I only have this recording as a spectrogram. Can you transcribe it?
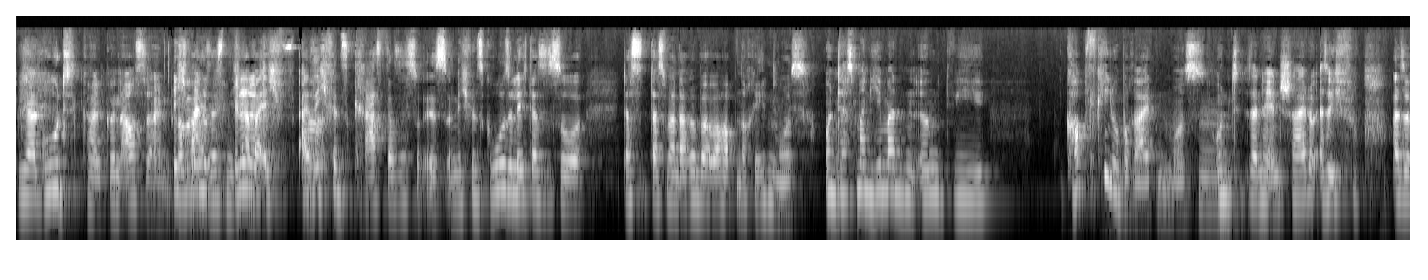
Ja gut, kann, können auch sein. Ich Aber weiß du- es nicht, du aber das- ich, also ich finde es krass, dass es so ist und ich finde es gruselig, dass es so, dass, dass man darüber überhaupt noch reden muss. Und dass man jemanden irgendwie Kopfkino bereiten muss Hm. und seine Entscheidung. Also ich, also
